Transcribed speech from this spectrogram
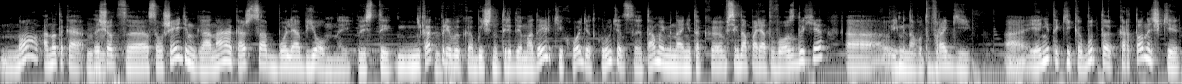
но она такая, за счет селшейдинга, она кажется более объемной. То есть ты не как привык обычно 3D-модельки, ходят, крутятся, там именно они так э, всегда парят в воздухе, а именно вот враги. А, и они такие, как будто картоночки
